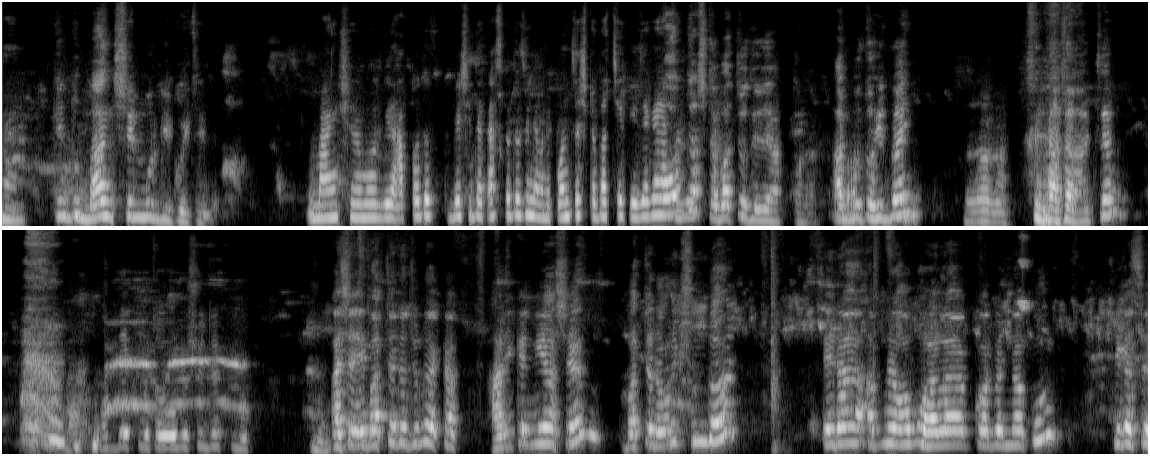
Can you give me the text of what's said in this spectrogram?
হ্যাঁ। কিন্তু মাংসের মুরগি কই থইবেন মাংসের মুরগি আপাতত বেশি তো কাজ করতেছি না মানে পঞ্চাশটা বাচ্চা কি জায়গায়? পঞ্চাশটা বাচ্চা যায় আটটা না। তো হিট ভাই? না না। না আচ্ছা ও দেখব তো অবশ্যই দেখব। আচ্ছা এই বাচ্চাটার জন্য একটা হারিকেন নিয়ে আসেন। বাচ্চাটা অনেক সুন্দর। এটা আপনি অবহেলা করবেন না আপু। ঠিক আছে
